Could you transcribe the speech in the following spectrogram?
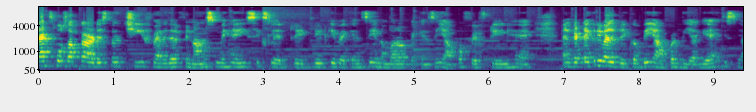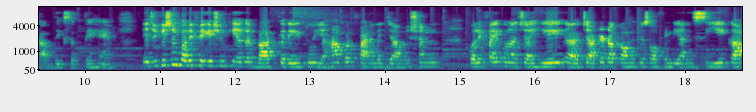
नेक्स्ट पोस्ट आपका एडिशनल चीफ मैनेजर फिनांस में है ई सिक्स ग्रेड की वैकेंसी नंबर ऑफ़ वैकेंसी यहाँ पर फिफ्टीन है। एंड कैटेगरी वाइज ब्रेकअप भी यहाँ पर दिया गया है, जिससे आप देख सकते हैं। एजुकेशन क्वालिफिकेशन की अगर बात करें तो यहाँ पर फाइनल एग्जामिनेशन क्वालिफाई होना चाहिए चार्टर्ड अकाउंटेंट्स ऑफ़ इंडिया यानी सी का,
